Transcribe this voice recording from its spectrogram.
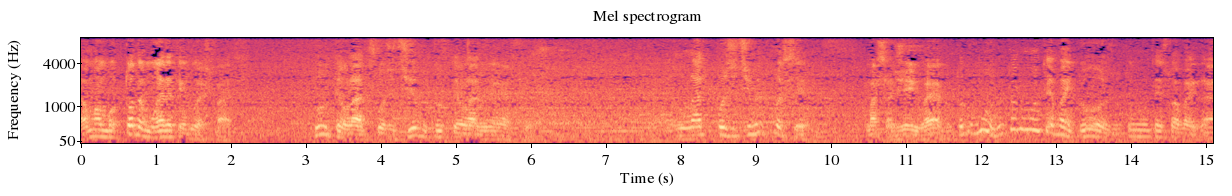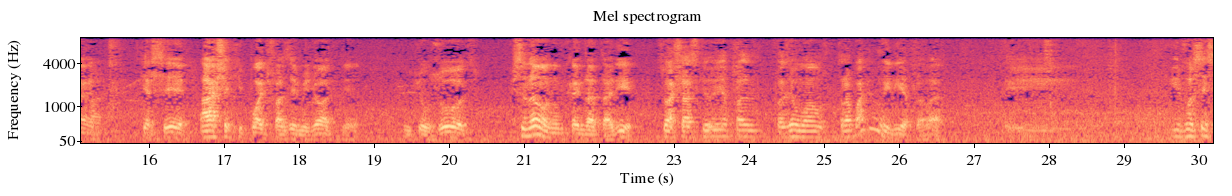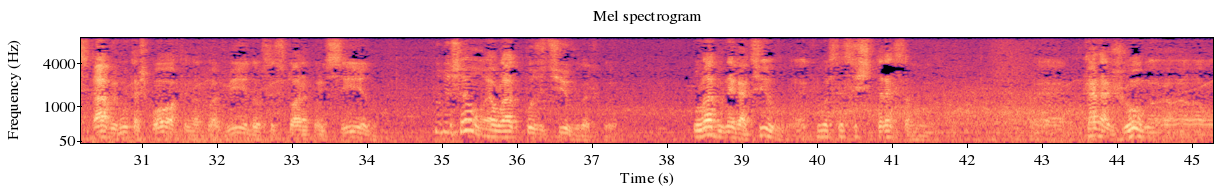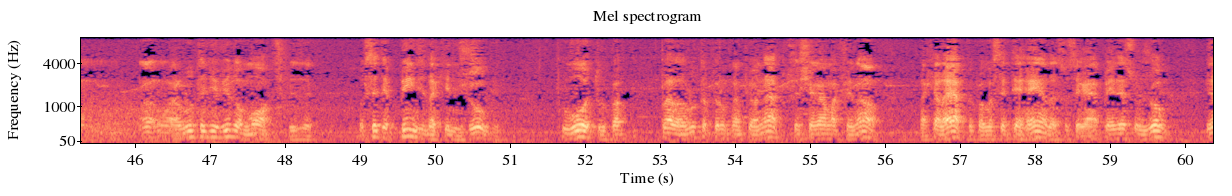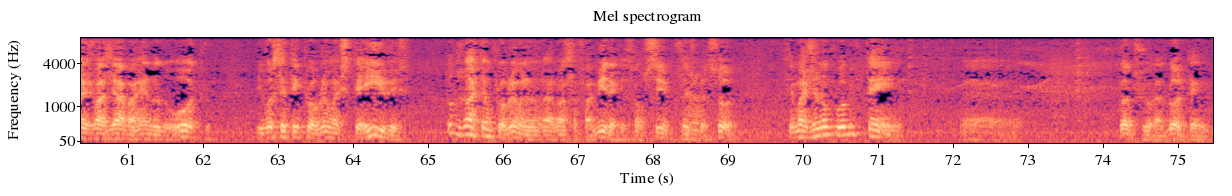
É, uma, toda moeda tem duas faces. Tudo tem um lado positivo, tudo tem um lado negativo. O lado positivo é que você massageia o ego, todo mundo, todo mundo é vaidoso, todo mundo tem sua vaidade quer ser, acha que pode fazer melhor que, do que os outros. Senão eu não me candidataria. Se eu achasse que eu ia fazer um mau trabalho, eu não iria para lá. E, e você abre muitas portas na tua vida, você se torna conhecido. Tudo isso é, um, é o lado positivo das coisas. O lado negativo é que você se estressa muito. É, cada jogo é uma, uma, luta de vida ou morte. Quer dizer, você depende daquele jogo para o outro, para a luta pelo campeonato, para você chegar a uma final, naquela época, para você ter renda, se você ganhar, perdesse um jogo, já esvaziava a renda do outro, e você tem problemas terríveis. Todos nós temos problemas na nossa família, que são cinco, seis uhum. pessoas. Você imagina um clube que tem é, quantos jogadores? Tem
